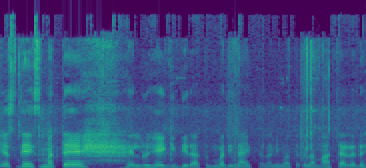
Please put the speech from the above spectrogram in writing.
ಎಸ್ ಗೈಸ್ ಮತ್ತೆ ಎಲ್ಲರೂ ಹೇಗಿದ್ದೀರಾ? ತುಂಬ ದಿನ ಆಯ್ತಲ್ಲ ನಿಮ್ಮ ಹತ್ರ ಎಲ್ಲ ಮಾತಾಡದೆ.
